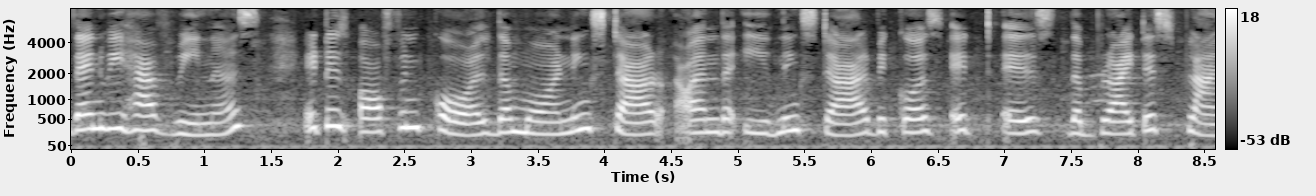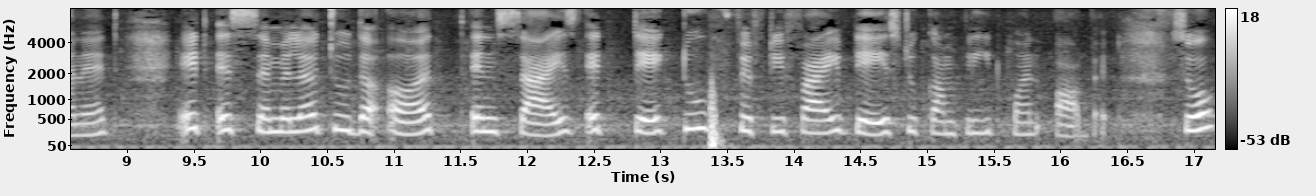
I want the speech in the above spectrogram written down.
Then we have venus. It is often called the morning star and the evening star because it is the brightest planet. It is similar to the earth in size. It take 255 days to complete one orbit. So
